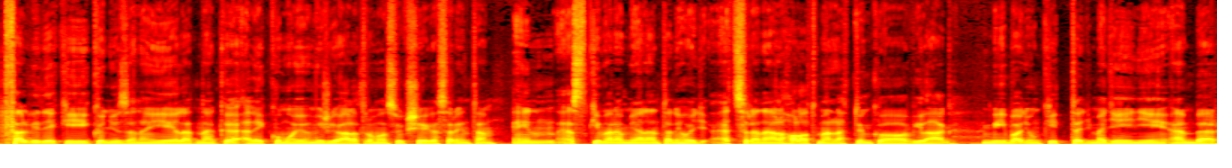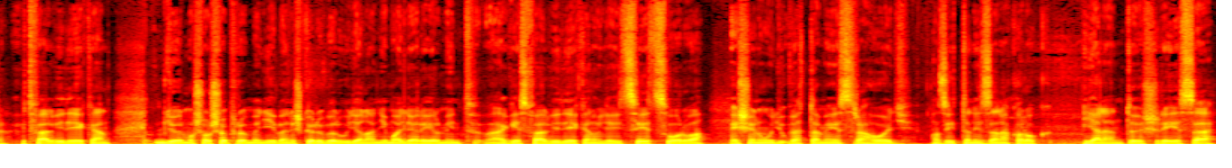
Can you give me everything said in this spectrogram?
felvidéki könnyűzenei életnek elég komoly önvizsgálatra van szüksége szerintem. Én ezt kimerem jelenteni, hogy egyszerűen elhaladt mellettünk a világ. Mi vagyunk itt egy megyényi ember itt felvidéken, Győrmosor Söprő megyében is körülbelül ugyanannyi magyar él, mint egész felvidéken, ugye itt szétszórva, és én úgy vettem észre, hogy az itteni zenekarok jelentős része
